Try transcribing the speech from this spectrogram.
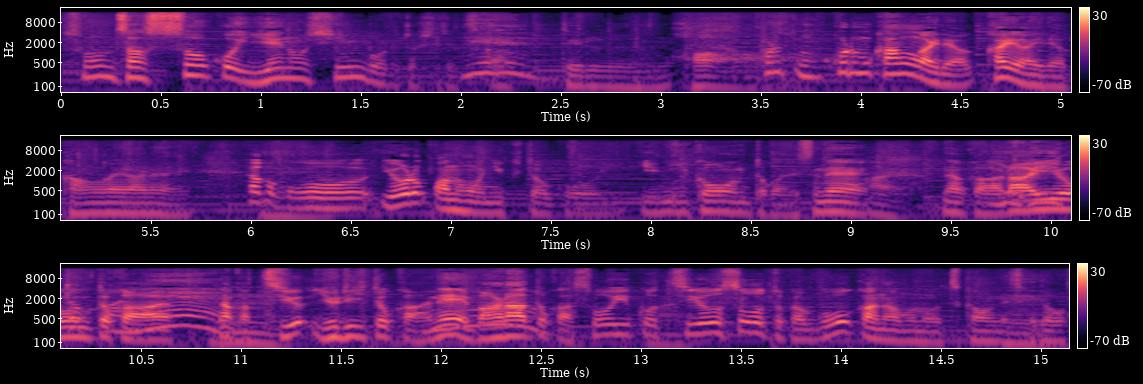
その雑草をこう家のシンボルとして使ってる、はこれもこれも海外では海外では考えられない。やっぱこうヨーロッパの方に行くとこうユニコーンとかですね、はい。なんかライオンとかユリとかね。なんか強ユリとかね、うん。バラとかそういうこう強そうとか豪華なものを使うんですけど、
